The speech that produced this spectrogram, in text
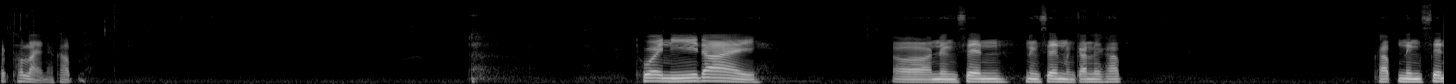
สักเท่าไหร่นะครับ ถ้วยนี้ได้เอ่อหนึ่งเซนหนึ่งเซนเหมือนกันเลยครับ ครับหนึ่งเซน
